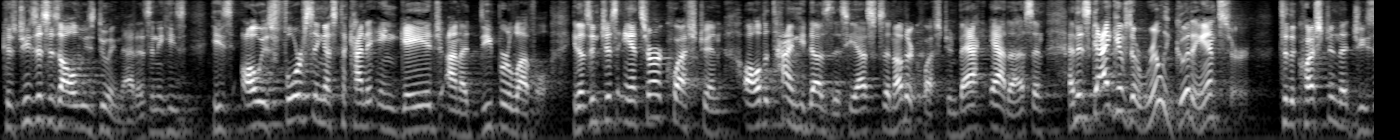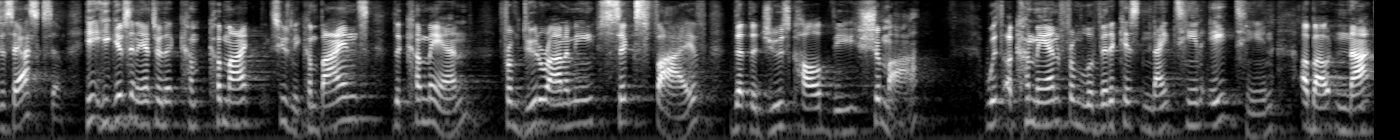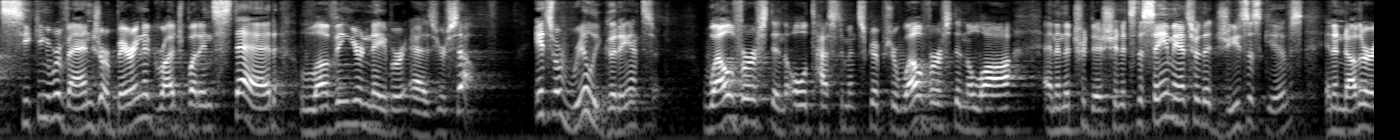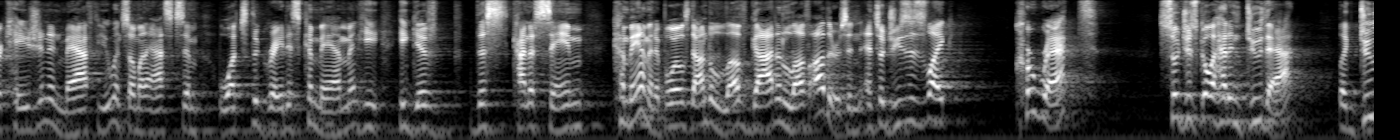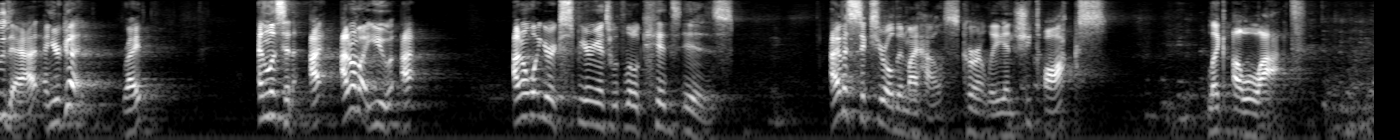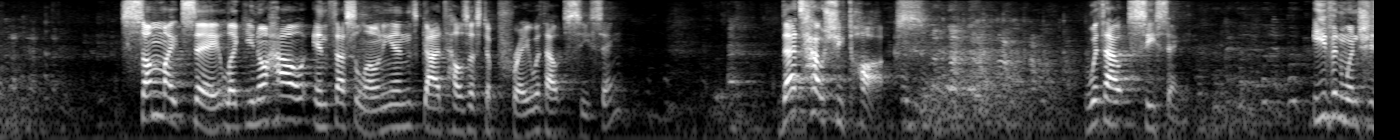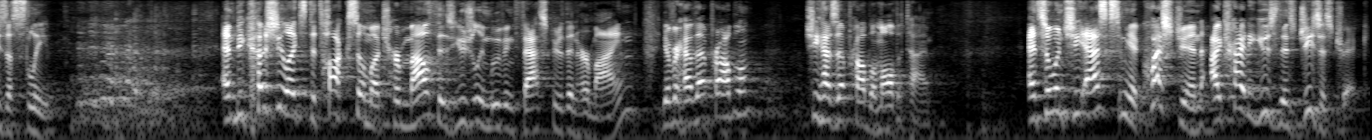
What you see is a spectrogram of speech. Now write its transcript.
Because Jesus is always doing that, isn't he? He's, he's always forcing us to kind of engage on a deeper level. He doesn't just answer our question all the time, he does this. He asks another question back at us. And, and this guy gives a really good answer to the question that Jesus asks him. He, he gives an answer that com, com, excuse me, combines the command from Deuteronomy 6 5 that the Jews called the Shema with a command from Leviticus 19:18 about not seeking revenge or bearing a grudge but instead loving your neighbor as yourself. It's a really good answer well versed in the Old Testament scripture, well versed in the law and in the tradition. It's the same answer that Jesus gives in another occasion in Matthew when someone asks him, What's the greatest commandment? He, he gives this kind of same commandment. It boils down to love God and love others. And, and so Jesus is like, Correct. So just go ahead and do that. Like, do that, and you're good, right? And listen, I, I don't know about you. I, I don't know what your experience with little kids is, I have a six year old in my house currently, and she talks like a lot. Some might say, like, you know how in Thessalonians God tells us to pray without ceasing? That's how she talks without ceasing, even when she's asleep. And because she likes to talk so much, her mouth is usually moving faster than her mind. You ever have that problem? She has that problem all the time. And so when she asks me a question, I try to use this Jesus trick.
